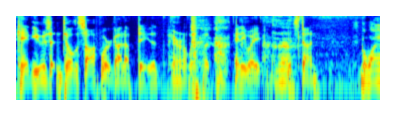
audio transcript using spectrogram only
can't use it until the software got updated, apparently. But anyway, it's done. But why?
